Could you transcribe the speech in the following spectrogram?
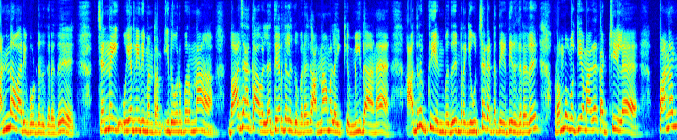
மண்ணை வாரி போட்டிருக்கிறது. சென்னை சென்னை உயர்நீதிமன்றம். இது ஒரு புறம்னா பாஜகவில் தேர்தலுக்கு பிறகு அண்ணாமலைக்கு மீதான அதிருப்தி என்பது இன்றைக்கு உச்சகட்டத்தை எட்டியிருக்கிறது. ரொம்ப முக்கியமாக கட்சியில் பணம்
